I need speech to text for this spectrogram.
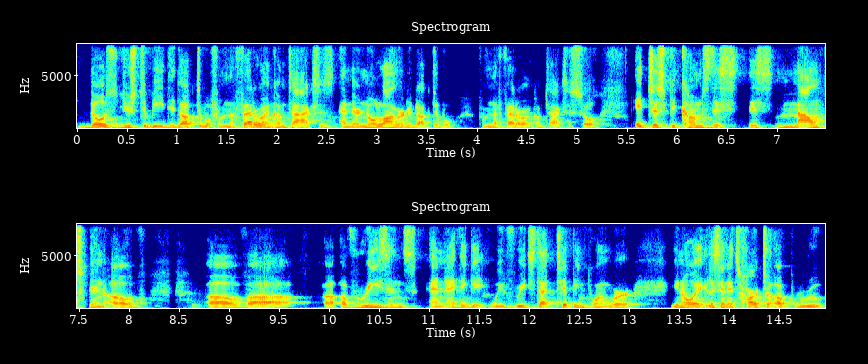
those used to be deductible from the federal income taxes, and they're no longer deductible from the federal income taxes. So it just becomes this this mountain of of uh, of reasons, and I think it, we've reached that tipping point where you know, listen, it's hard to uproot.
